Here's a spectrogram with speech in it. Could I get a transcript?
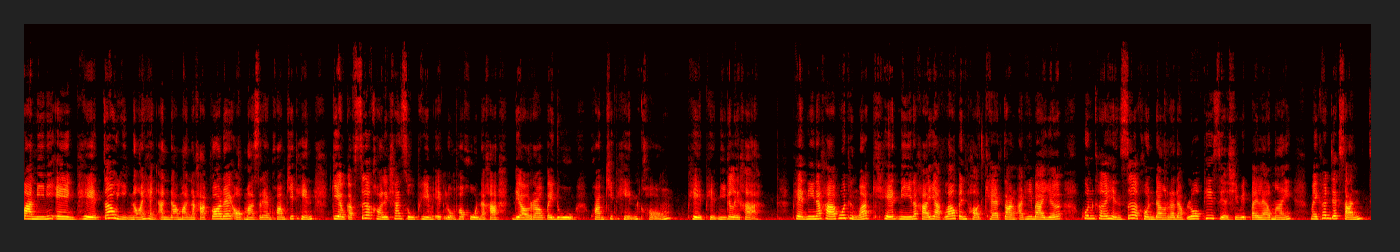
วานนี้นี่เองเพจเจ้าหญิงน้อยแห่งอันดามันนะคะ ก็ได้ออกมาแสดงความคิดเห็นเกี่ยวกับเสื้อคอลเลกชัน Supreme X หลวงพ่อคูณนะคะ เดี๋ยวเราไปดูความคิดเห็นของเพจเพจนี้กันเลยค่ะ เพจนี้นะคะพูดถึงว่าเคสนี้นะคะ อยากเล่าเป็นพอดแคสต์จังอธิบายเยอะ คุณเคยเห็นเสื้อคนดังระดับโลกที่เสียชีวิตไปแล้วไหมไมเคิลแจ็กสัน เจ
